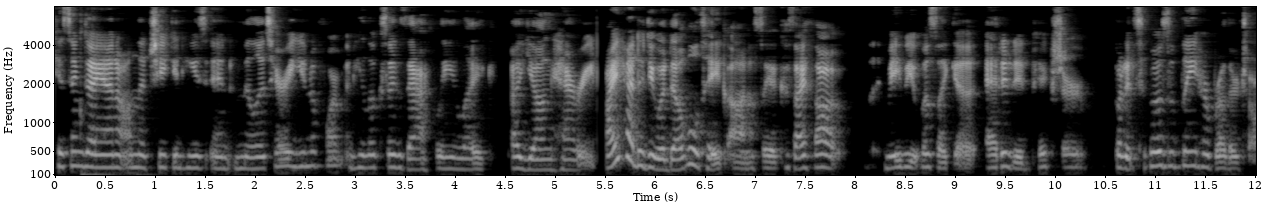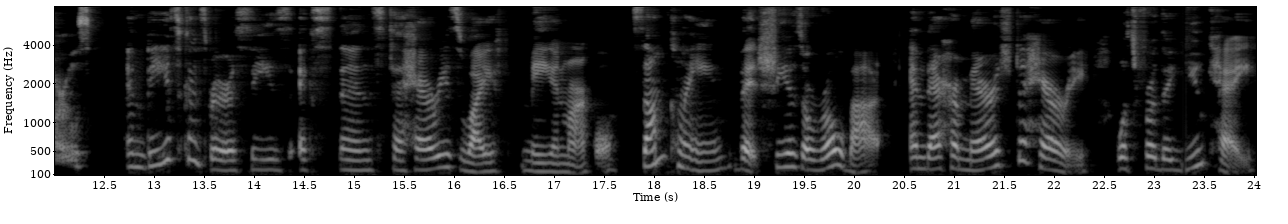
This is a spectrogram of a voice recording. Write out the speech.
kissing Diana on the cheek, and he's in military uniform, and he looks exactly like a young Harry. I had to do a double take, honestly, because I thought maybe it was like a edited picture, but it's supposedly her brother Charles. And these conspiracies extends to Harry's wife, Meghan Markle. Some claim that she is a robot and that her marriage to Harry was for the UK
